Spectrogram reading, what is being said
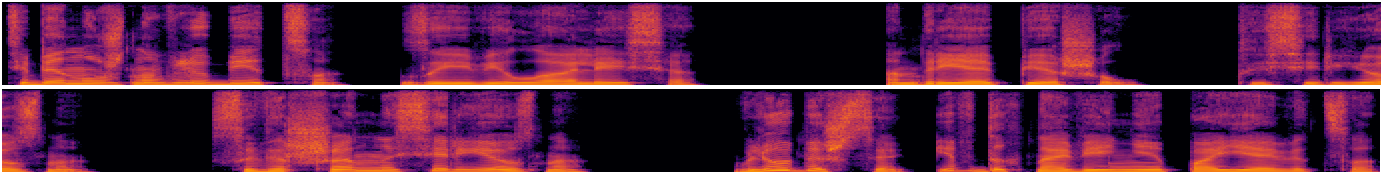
«Тебе нужно влюбиться», — заявила Олеся. Андрей опешил. «Ты серьезно?» «Совершенно серьезно. Влюбишься, и вдохновение появится.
